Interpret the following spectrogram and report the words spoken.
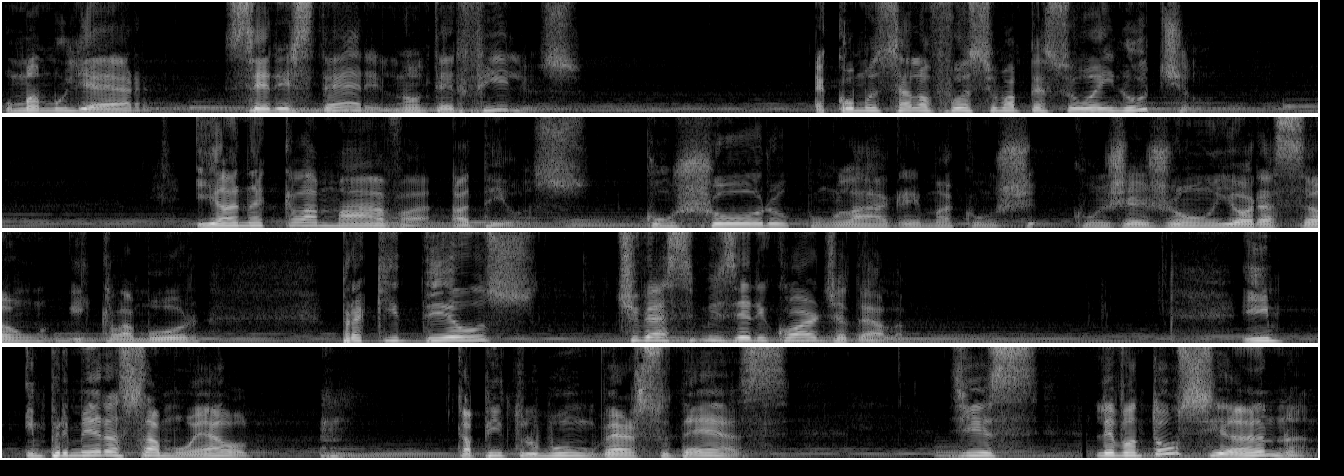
uma mulher ser estéril, não ter filhos. É como se ela fosse uma pessoa inútil. E Ana clamava a Deus com choro, com lágrima, com, com jejum e oração e clamor, para que Deus tivesse misericórdia dela. Em, em 1 Samuel, capítulo 1, verso 10, diz, Levantou-se Ana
